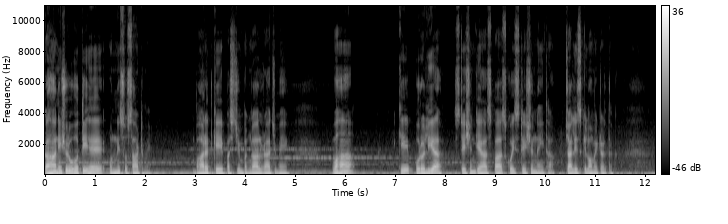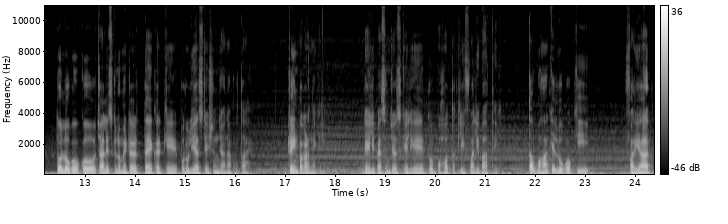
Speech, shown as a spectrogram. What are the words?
कहानी शुरू होती है 1960 में, भारत के पश्चिम बंगाल राज्य में वहाँ के पुरुलिया स्टेशन के आसपास कोई स्टेशन नहीं था 40 किलोमीटर तक। तो लोगों को 40 किलोमीटर तय करके पुरुलिया स्टेशन जाना पड़ता है, ट्रेन पकड़ने के लिए। डेली पैसेंजर्स के लिए तो बहुत तकलीफ़ वाली बात थी। तब वहाँ के लोगों की फरियाद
